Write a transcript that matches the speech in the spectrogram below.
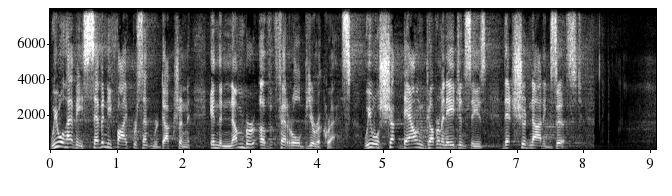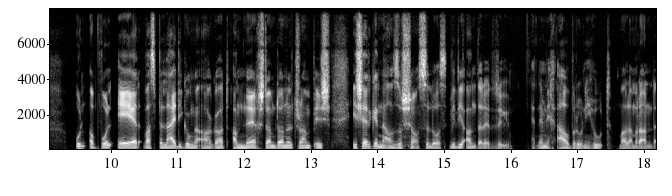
we will have a 75% reduction in the number of federal bureaucrats. We will shut down government agencies that should not exist. Und obwohl er, was Beleidigungen angeht, am nächsten am Donald Trump ist, ist er genauso chancenlos wie die anderen drei. Er hat nämlich auch braune Haut, mal am Rande.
